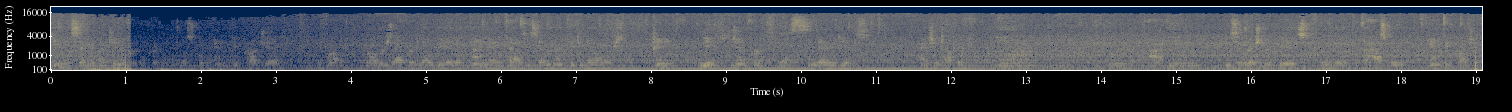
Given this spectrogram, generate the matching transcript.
Kenny, seconded by Jennifer to approve the middle school canopy project with Rob- Robert Zachary low bid of ninety-eight thousand seven hundred fifty dollars. Kenny? Yes. Jennifer? yes. And David, yes. Action topic N, here, I N, consideration of bids for the, the high school canopy project.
